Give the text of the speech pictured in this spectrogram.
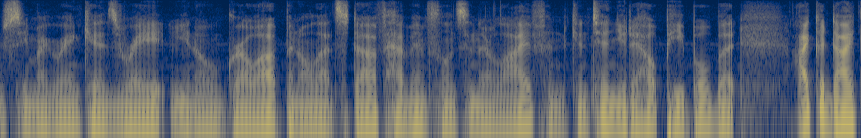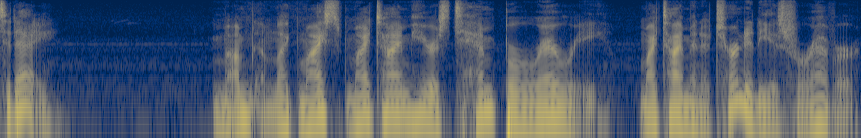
see my grandkids rate, you know, grow up and all that stuff, have influence in their life and continue to help people, but I could die today. I'm, I'm like my my time here is temporary. My time in eternity is forever.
